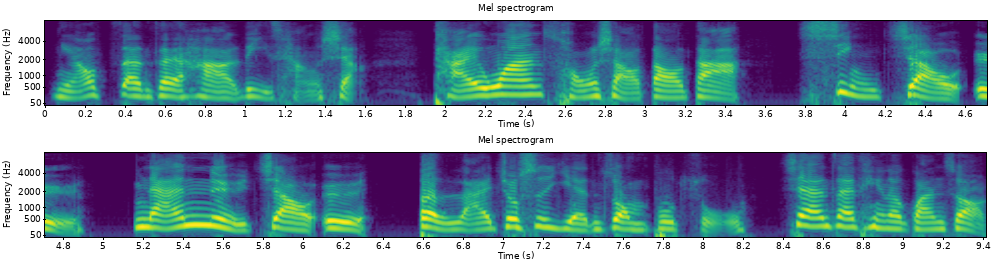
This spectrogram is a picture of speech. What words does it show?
你要站在他的立场想，台湾从小到大性教育、男女教育本来就是严重不足。现在在听的观众，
